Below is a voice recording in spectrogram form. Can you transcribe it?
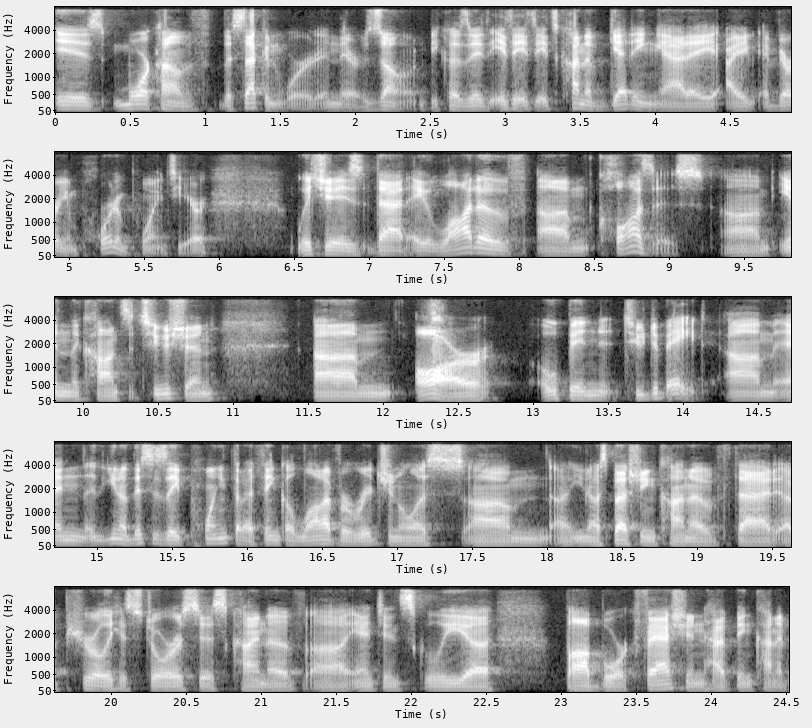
is more kind of the second word in their zone because it, it, it's kind of getting at a, a, very important point here, which is that a lot of um, clauses um, in the Constitution um, are open to debate. Um, and you know, this is a point that I think a lot of originalists, um, uh, you know, especially in kind of that uh, purely historicist kind of uh, Antonin Scalia Bob Bork fashion have been kind of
